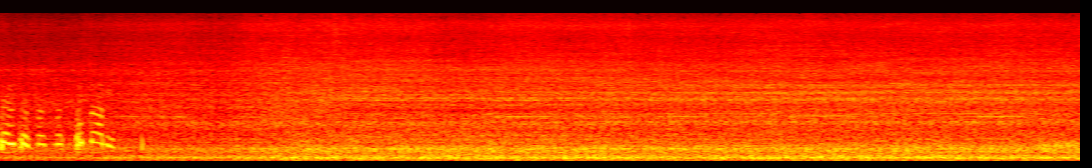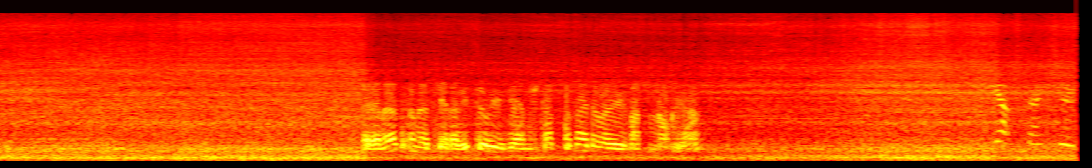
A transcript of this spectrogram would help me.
cały czas, pod nami. Renat von der Sierra Vito, wir wären startbereit, aber wir warten noch, ja? Ja, danke schön.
